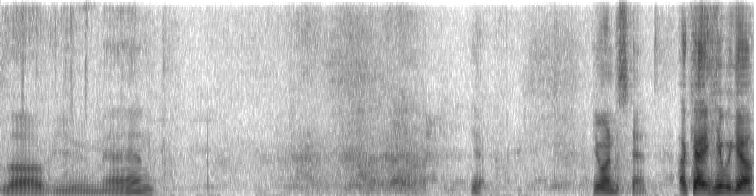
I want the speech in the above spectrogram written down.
love you, man. Yeah, you understand. Okay, here we go.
